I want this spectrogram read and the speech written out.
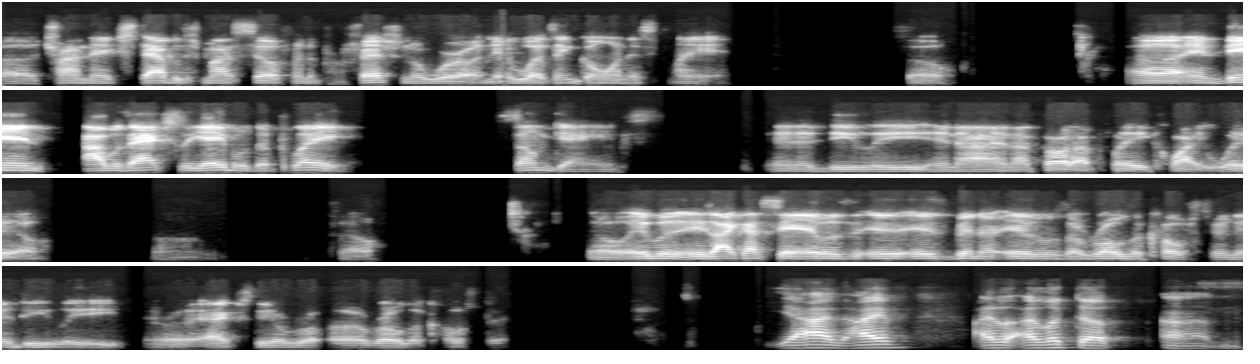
uh, trying to establish myself in the professional world, and it wasn't going as planned. So, uh, and then I was actually able to play some games in the D League, and I and I thought I played quite well. Um, so it was it, like I said, it was it, has been a it was a roller coaster in the D League, actually a, ro- a, roller coaster. Yeah, I've I, I looked up um,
